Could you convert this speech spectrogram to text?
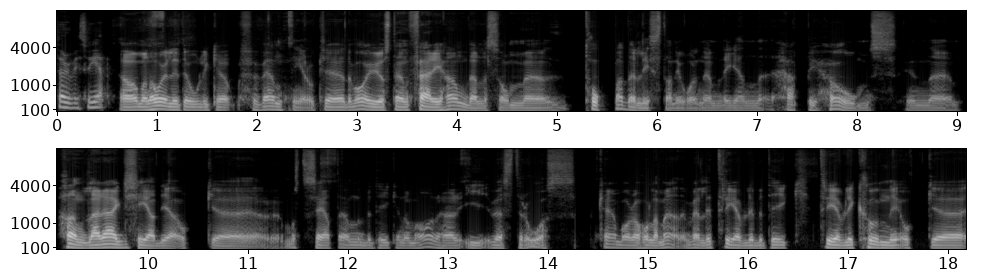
service och hjälp. Ja, man har ju lite olika förväntningar och eh, det var ju just en färghandel som eh, toppade listan i år, nämligen Happy Homes, en eh, handlarägd kedja och eh, jag måste säga att den butiken de har här i Västerås kan jag bara hålla med. En väldigt trevlig butik, trevlig, kunnig och eh,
